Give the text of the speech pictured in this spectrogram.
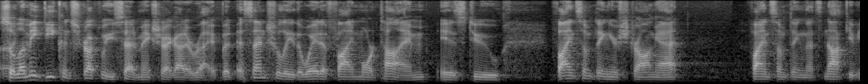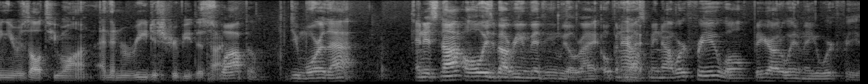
So let me deconstruct what you said, make sure I got it right. But essentially, the way to find more time is to find something you're strong at, find something that's not giving you results you want, and then redistribute the time. Swap them. Do more of that. And it's not always about reinventing the wheel, right? Open house may not work for you. Well, figure out a way to make it work for you.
